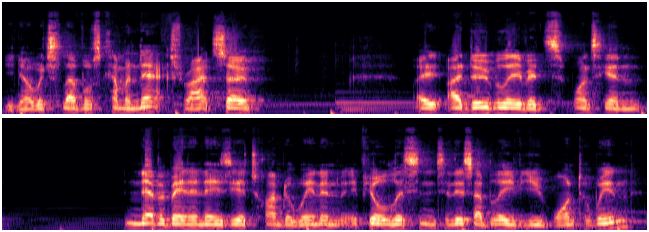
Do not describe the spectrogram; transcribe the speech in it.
you know which level's coming next, right? So I, I do believe it's once again never been an easier time to win. And if you're listening to this, I believe you want to win.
